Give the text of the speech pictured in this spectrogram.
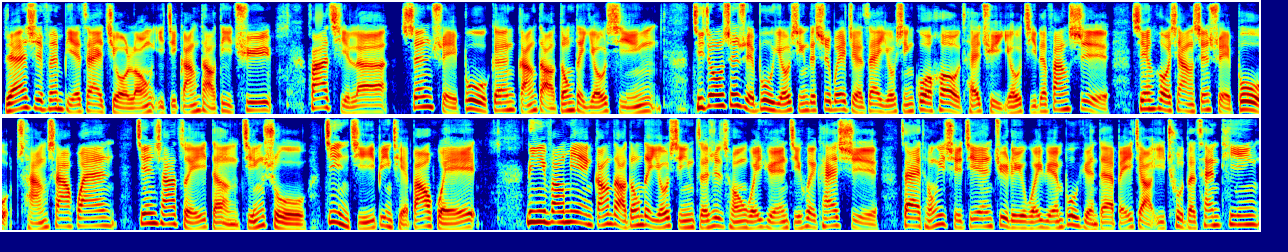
仍然是分别在九龙以及港岛地区发起了深水埗跟港岛东的游行。其中深水埗游行的示威者在游行过后采取游击的方式，先后向深水埗、长沙湾、尖沙咀等警署进击，并且包围。另一方面，港岛东的游行则是从维园集会开始，在同一时间，距离维园不远的北角一处的餐厅，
